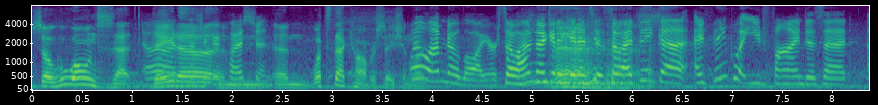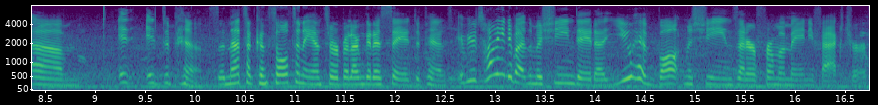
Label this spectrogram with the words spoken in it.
so who owns that oh, data? and, question. and what's that conversation well, like? I'm no lawyer, so I'm not going to get into it. So I think, uh, I think what you'd find is that um, it, it, depends, and that's a consultant answer, but I'm going to say it depends. If you're talking about the machine data, you have bought machines that are from a manufacturer.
